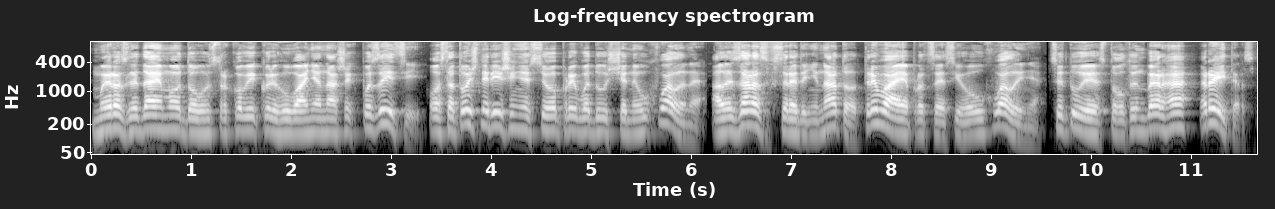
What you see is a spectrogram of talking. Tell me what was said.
Ми розглядаємо довгострокові коригування наших позицій. Остаточне рішення з цього приводу ще не ухвалене, але зараз всередині НАТО триває процес його ухвалення. Цитує Столтенберга Рейтерс.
